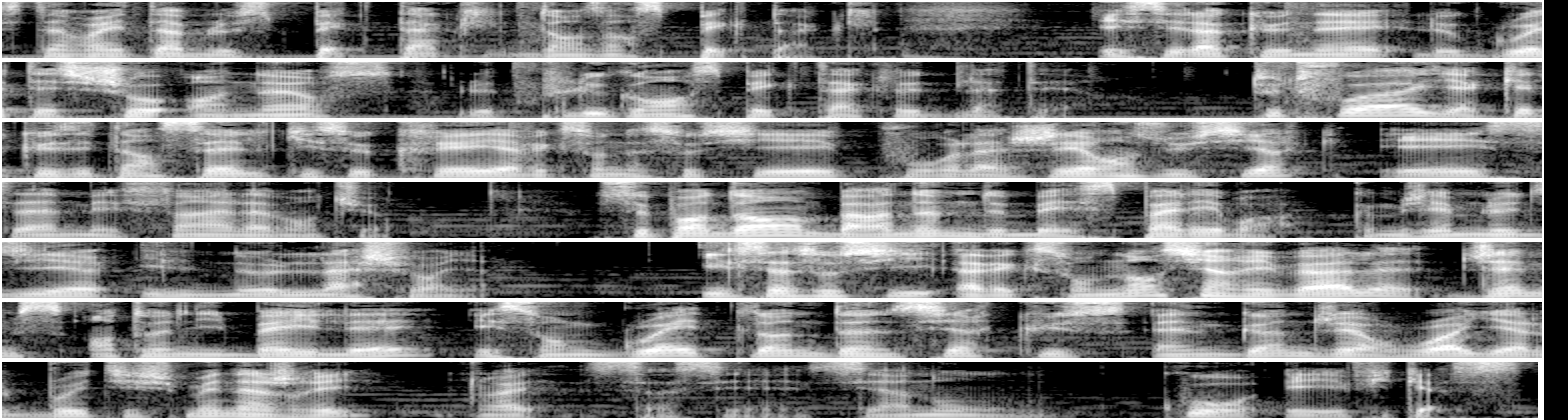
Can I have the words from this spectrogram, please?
C'est un véritable spectacle dans un spectacle. Et c'est là que naît le Greatest Show on Earth, le plus grand spectacle de la Terre. Toutefois, il y a quelques étincelles qui se créent avec son associé pour la gérance du cirque et ça met fin à l'aventure. Cependant, Barnum ne baisse pas les bras. Comme j'aime le dire, il ne lâche rien. Il s'associe avec son ancien rival, James Anthony Bailey, et son Great London Circus and Gunger Royal British Menagerie. Ouais, ça c'est un nom court et efficace.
